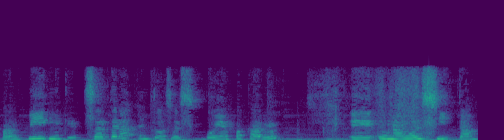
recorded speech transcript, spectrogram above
para un picnic, etcétera. Entonces voy a empacarlo. Eh, una bolsita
